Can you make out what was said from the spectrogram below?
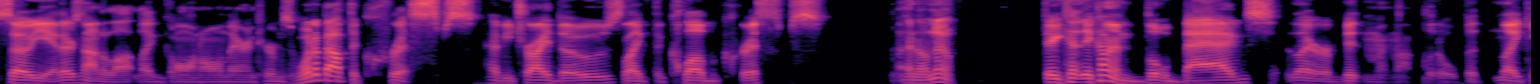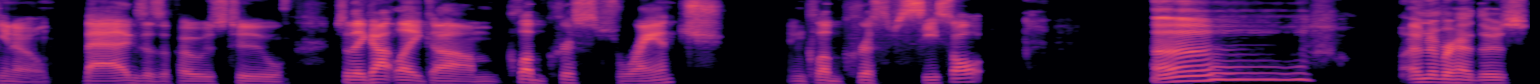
so yeah, there's not a lot like going on there in terms of what about the crisps? Have you tried those? Like the club crisps? I don't know. They they come in little bags. They're a bit not little, but like you know bags as opposed to. So they got like um Club Crisps Ranch and Club Crisps Sea Salt. Uh, I've never had those.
